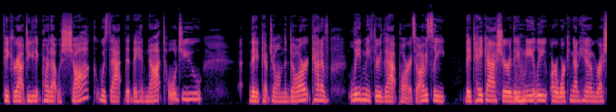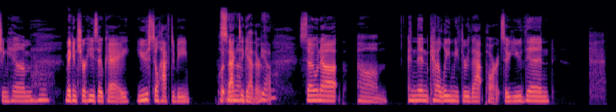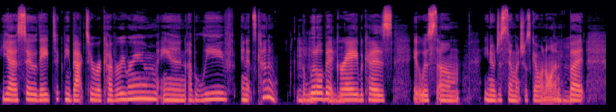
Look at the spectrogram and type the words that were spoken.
figure out. Do you think part of that was shock? Was that that they had not told you? They had kept you on the dark? Kind of lead me through that part. So obviously, they take Asher. They Mhm. immediately are working on him, rushing him, Mhm. making sure he's okay. You still have to be put Sewn back up. together Yeah. sewn up um and then kind of lead me through that part so you then Yeah, so they took me back to a recovery room, and I believe, and it's kind of a Mhm, little bit mhm. gray because it was, um, you know, just so much was going on. Mhm. But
